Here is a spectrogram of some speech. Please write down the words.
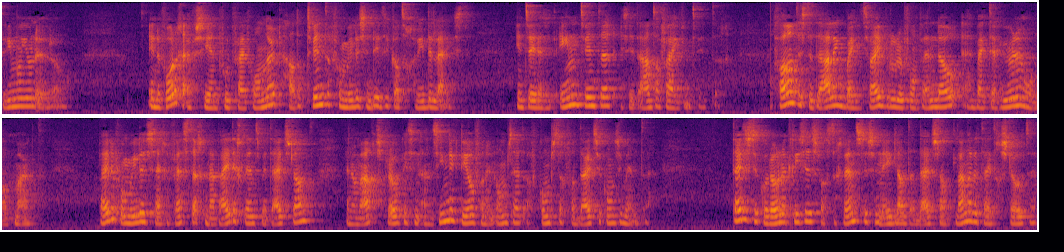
506,3 miljoen euro. In de vorige FCN Food 500 haalden 20 formules in deze categorie de lijst. In 2021 is dit aantal 25. Opvallend is de daling bij de twee broeder van Venlo en bij Terhuurne Hollandmarkt. Beide formules zijn gevestigd nabij de grens met Duitsland en normaal gesproken is een aanzienlijk deel van hun omzet afkomstig van Duitse consumenten. Tijdens de coronacrisis was de grens tussen Nederland en Duitsland langere tijd gesloten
